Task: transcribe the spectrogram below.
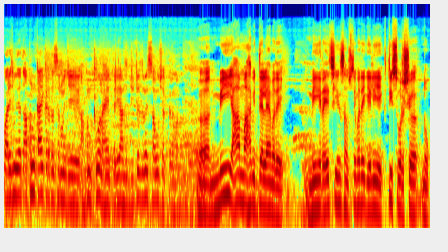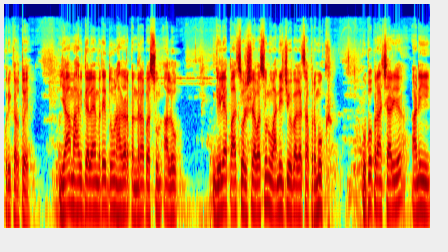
कॉलेजमध्ये आपण काय करता सर? म्हणजे आपण कोण आहे? तरी आज डिटेल्समध्ये सांगू शकता का मला? मी ह्या महाविद्यालयामध्ये मी रयत संस्थेमध्ये गेली एकतीस वर्ष नोकरी करतो आहे या महाविद्यालयामध्ये दोन हजार पंधरापासून आलो. गेल्या पाच वर्षापासून वाणिज्य विभागाचा प्रमुख उपप्राचार्य आणि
